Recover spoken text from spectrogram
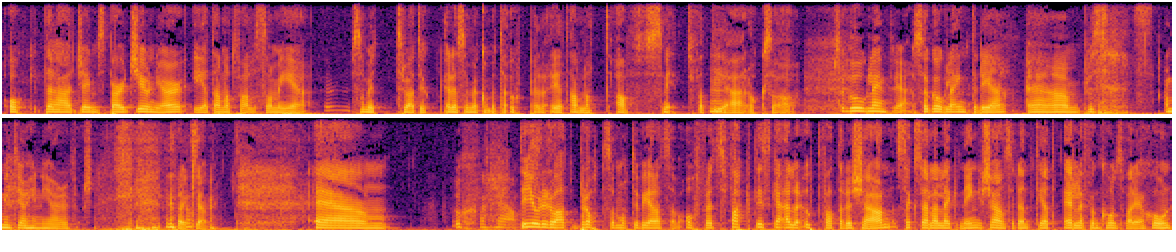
Och det här James Byrd Jr. är ett annat fall som är som jag tror att jag, eller som jag kommer ta upp i ett annat avsnitt. För att det är också, Så googla inte det. så googla inte det. Eh, precis, Om inte jag hinner göra det först. verkligen. Ehm, Usch vad hemskt. Det gjorde då att brott som motiverats av offrets faktiska eller uppfattade kön, sexuella läggning, könsidentitet eller funktionsvariation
